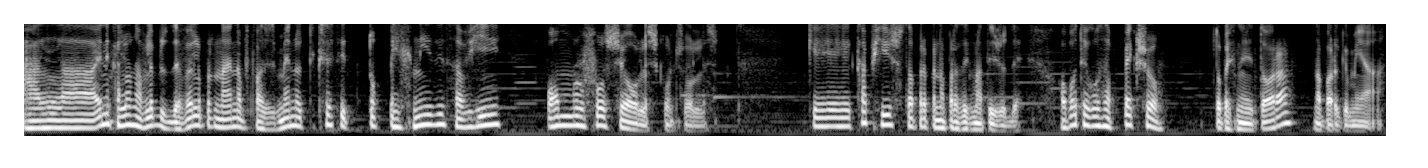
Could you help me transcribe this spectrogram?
αλλά είναι καλό να βλέπεις τον developer να είναι αποφασισμένο ότι ξέρεις τι, το παιχνίδι θα βγει όμορφο σε όλες τις κονσόλες και κάποιοι ίσως θα πρέπει να παραδειγματίζονται οπότε εγώ θα παίξω το παιχνίδι τώρα, να πάρω και μια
